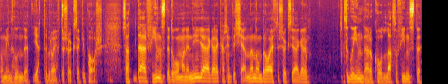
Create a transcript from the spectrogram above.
och min hund är ett jättebra eftersöksekipage. Så att där finns det då, om man är ny jägare, kanske inte känner någon bra eftersöksjägare, så gå in där och kolla så finns det.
